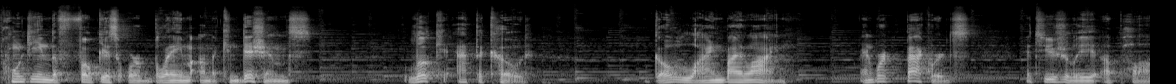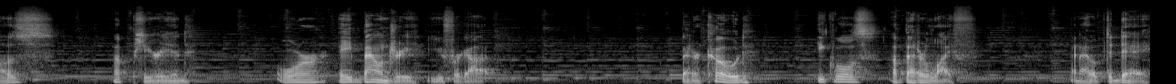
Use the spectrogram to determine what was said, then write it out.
pointing the focus or blame on the conditions, look at the code go line by line and work backwards. It's usually a pause, a period, or a boundary you forgot. Better code equals a better life. And I hope today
